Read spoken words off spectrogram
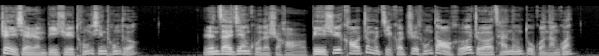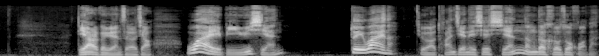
这些人必须同心同德。人在艰苦的时候，必须靠这么几个志同道合者才能渡过难关。第二个原则叫外比于贤，对外呢就要团结那些贤能的合作伙伴。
